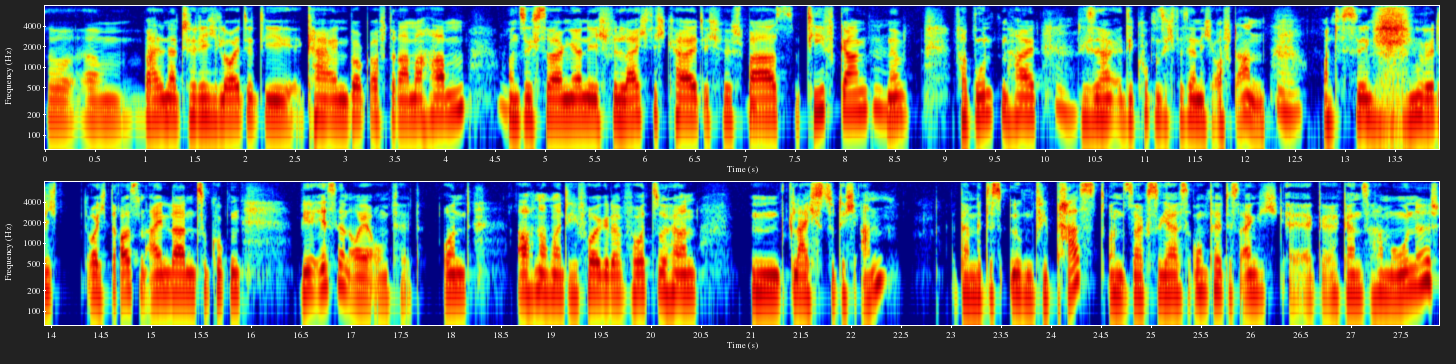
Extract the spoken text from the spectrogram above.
So, ähm, weil natürlich Leute, die keinen Bock auf Drama haben mhm. und sich sagen, ja, nee, ich will Leichtigkeit, ich will Spaß, mhm. Tiefgang, mhm. ne, Verbundenheit, mhm. die, sagen, die gucken sich das ja nicht oft an. Mhm. Und deswegen würde ich euch draußen einladen zu gucken, wie ist denn euer Umfeld? Und auch nochmal die Folge davor zu hören, mh, hm, gleichst du dich an? damit es irgendwie passt und sagst du, ja, das Umfeld ist eigentlich äh, ganz harmonisch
